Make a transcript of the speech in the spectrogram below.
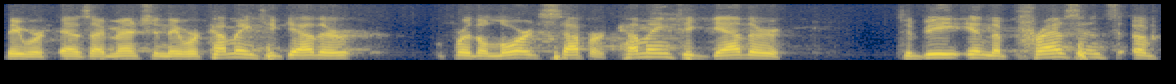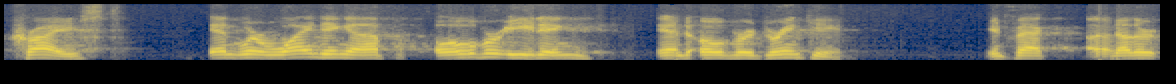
They were, as I mentioned, they were coming together for the Lord's Supper, coming together to be in the presence of Christ, and we're winding up overeating and over drinking. In fact, another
